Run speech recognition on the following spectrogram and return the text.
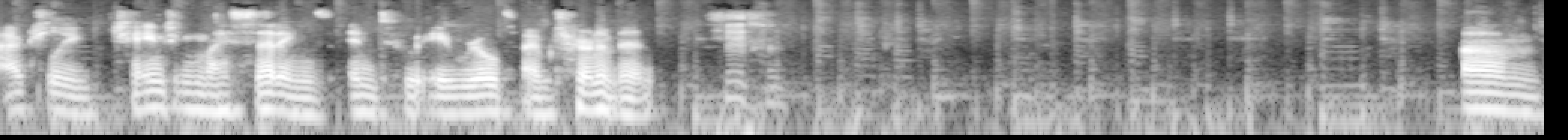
actually changing my settings into a real-time tournament. Um,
